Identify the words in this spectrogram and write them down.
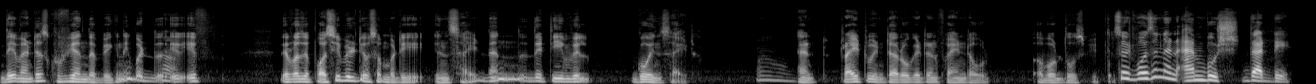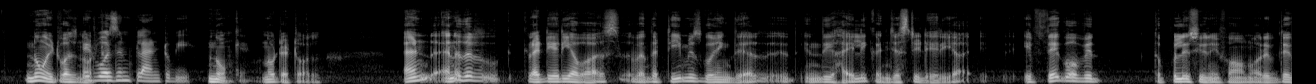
They went as Khufia in the beginning, but i- if there was a possibility of somebody inside, then the team will go inside and try to interrogate and find out about those people. So it wasn't an ambush that day. No, it was not. It wasn't planned to be. No, Okay. not at all. And another criteria was when the team is going there in the highly congested area, if they go with the police uniform or if they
